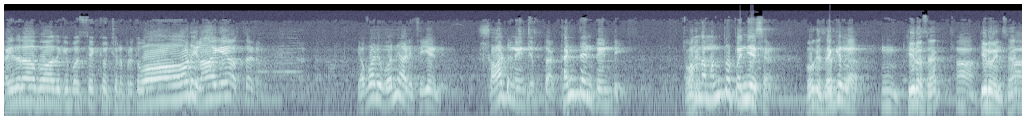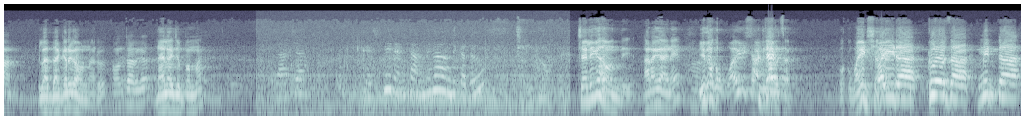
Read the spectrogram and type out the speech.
హైదరాబాద్కి బస్సు ఎక్కి వచ్చిన ప్రతివాడు ఇలాగే వస్తాడు. ఎవడివన్నీ ఆడి చెయ్యండి షార్ట్ నేను చెప్తా. కంటెంట్ ఏంటి? వంద మందితో పనిచేశాడు. Okay sir. దగ్గర. Hero sir. Heroine sir. ఇలా దగ్గరగా ఉన్నారు. ఉంటారుగా? డైలాగ్ చెప్పమ్మా. కదూ? చలిగా ఉంది. అనగానే ఇది ఒక వైట్ షాట్ కావాలి సార్. ఒక వైట్ షాట్ వైడా క్లోజా మిడ్డా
